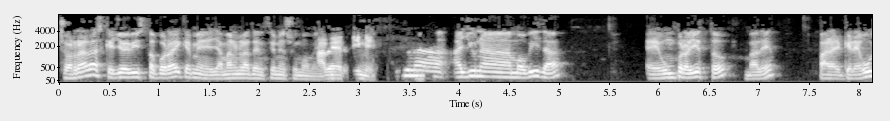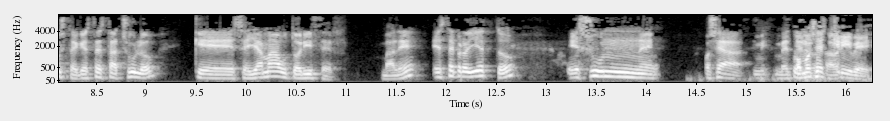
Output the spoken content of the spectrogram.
chorradas que yo he visto por ahí que me llamaron la atención en su momento. A ver, dime. Hay una, hay una movida, eh, un proyecto, ¿vale? Para el que le guste, que este está chulo, que se llama Autorizer, ¿vale? Este proyecto es un... eh, o sea, mételo, ¿Cómo se ¿sabes? escribe?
